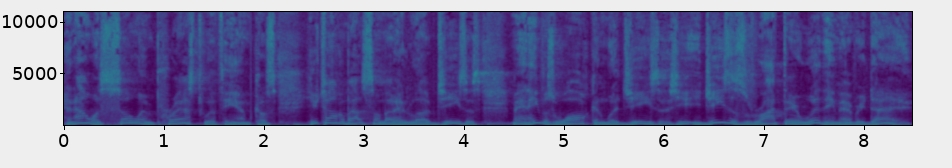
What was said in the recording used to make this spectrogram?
And I was so impressed with him because you talk about somebody who loved Jesus. Man, he was walking with Jesus. Jesus was right there with him every day.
